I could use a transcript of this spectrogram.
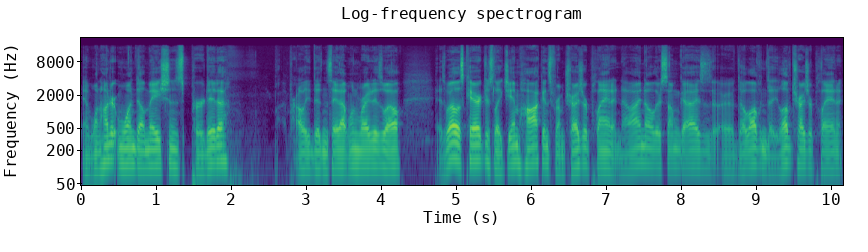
and 101 Dalmatians Perdita. I probably didn't say that one right as well. As well as characters like Jim Hawkins from Treasure Planet. Now I know there's some guys uh, they love they love Treasure Planet.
